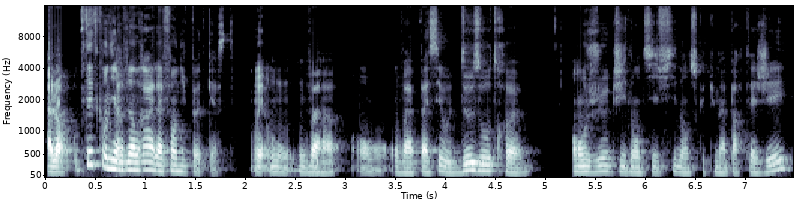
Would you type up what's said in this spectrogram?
Alors, peut-être qu'on y reviendra à la fin du podcast. on, va, on, va passer aux deux autres euh, enjeux que j'identifie dans ce que tu m'as partagé.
